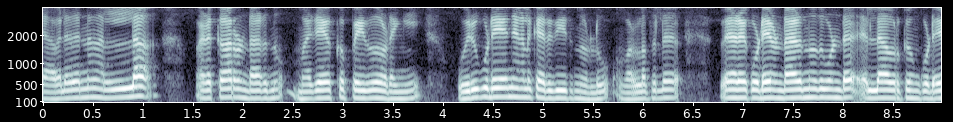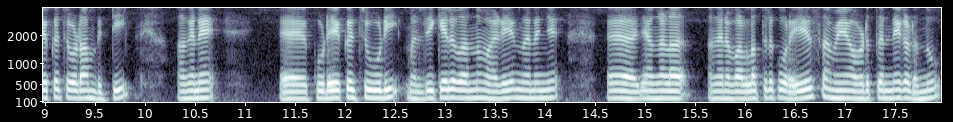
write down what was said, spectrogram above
രാവിലെ തന്നെ നല്ല മഴക്കാറുണ്ടായിരുന്നു. മഴയൊക്കെ പെയ്തു തുടങ്ങി. ഒരു കുടയേ ഞങ്ങൾ കരുതിയിരുന്നുള്ളൂ. വള്ളത്തിൽ വേറെ കുടയുണ്ടായിരുന്നത് കൊണ്ട് എല്ലാവർക്കും കുടയൊക്കെ ചൂടാൻ പറ്റി. അങ്ങനെ കുടയൊക്കെ ചൂടി മല്ലരിക്കൽ വന്ന് മഴയും നനഞ്ഞ് ഞങ്ങൾ അങ്ങനെ വള്ളത്തിൽ കുറേ സമയം അവിടെ തന്നെ കിടന്നു.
